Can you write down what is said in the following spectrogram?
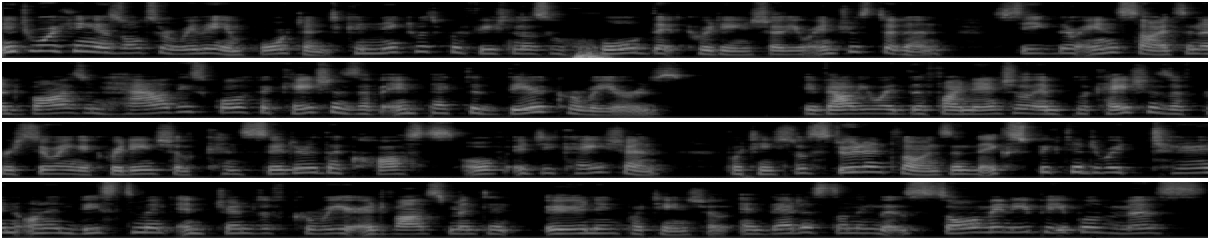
Networking is also really important. Connect with professionals who hold that credential you're interested in. Seek their insights and advice on how these qualifications have impacted their careers. Evaluate the financial implications of pursuing a credential. Consider the costs of education, potential student loans, and the expected return on investment in terms of career advancement and earning potential. And that is something that so many people miss.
